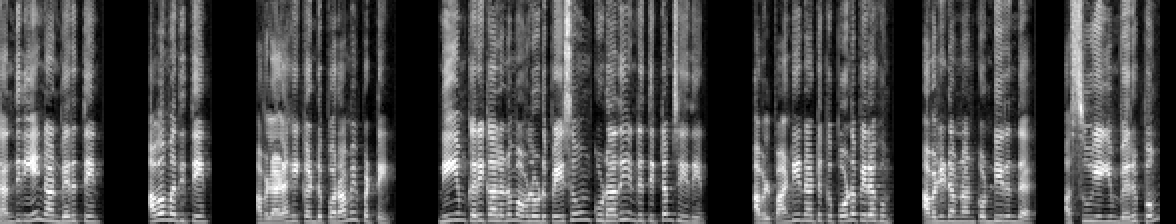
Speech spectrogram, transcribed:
நந்தினியை நான் வெறுத்தேன் அவமதித்தேன் அவள் அழகைக் கண்டு பொறாமைப்பட்டேன். நீயும் கரிகாலனும் அவளோடு பேசவும் கூடாது என்று திட்டம் செய்தேன். அவள் பாண்டிய நாட்டுக்கு போன பிறகும் அவளிடம் நான் கொண்டிருந்த அசூயையும் வெறுப்பும்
